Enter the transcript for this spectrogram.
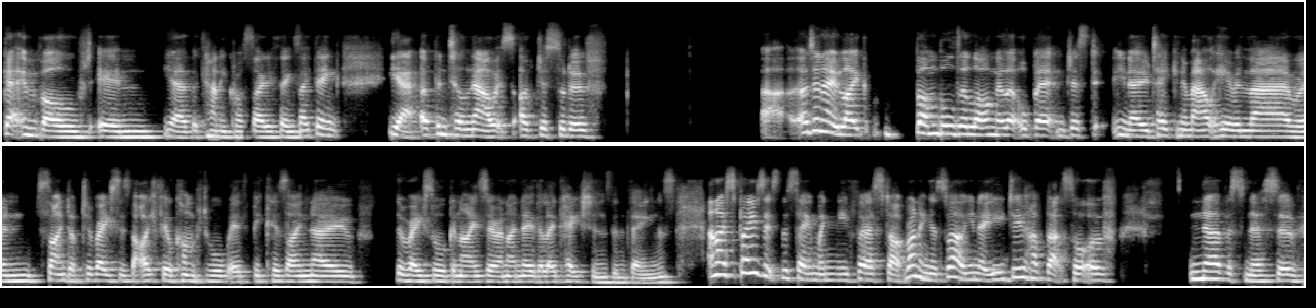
get involved in yeah the canicross side of things. I think yeah, up until now, it's I've just sort of uh, I don't know, like bumbled along a little bit and just you know taking him out here and there and signed up to races that I feel comfortable with because I know the race organizer and I know the locations and things. And I suppose it's the same when you first start running as well. You know, you do have that sort of nervousness of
